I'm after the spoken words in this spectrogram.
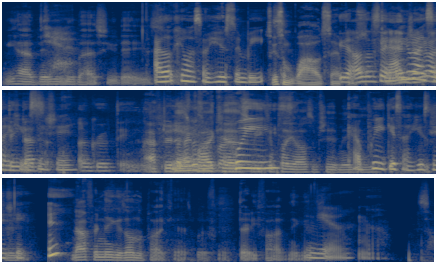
we have been in the last few days. I look, he wants some Houston beats. Let's get some wild samples. Yeah, I was gonna say Can I in get like I some think that's Houston shit? a group thing. After this Like, podcast, we can play y'all some shit. Maybe Can we get some Houston sure. shit? not for niggas on the podcast, but for thirty-five niggas. Yeah. Sorry.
